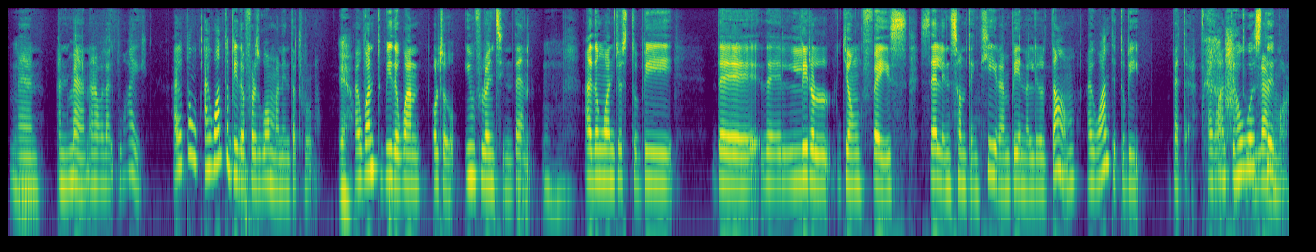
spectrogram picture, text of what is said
men, and men. And I was like, why? I don't. I want to be the first woman in that room. Yeah. I want to be the one also influencing them. Mhm. I don't want just to be the the little young face selling something here and being a little dumb. I wanted to be better. I wanted How to was learn the more.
